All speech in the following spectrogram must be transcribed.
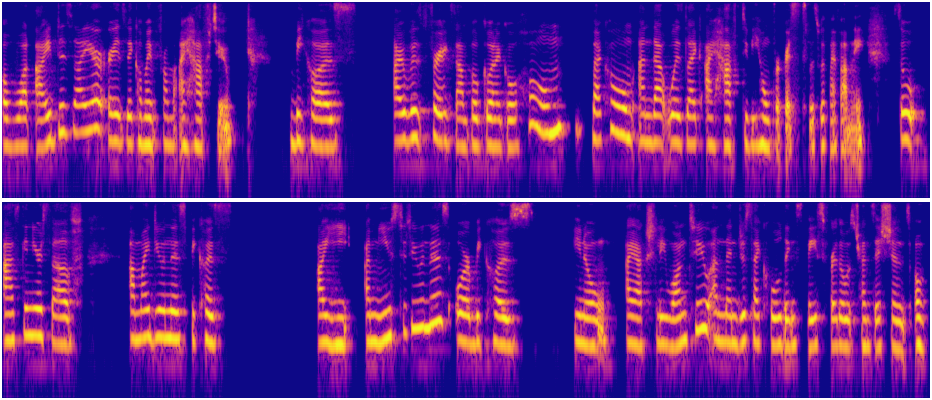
of what I desire, or is it coming from I have to? Because I was, for example, going to go home, back home, and that was like, I have to be home for Christmas with my family. So asking yourself, am I doing this because I I'm used to doing this, or because you know i actually want to and then just like holding space for those transitions of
